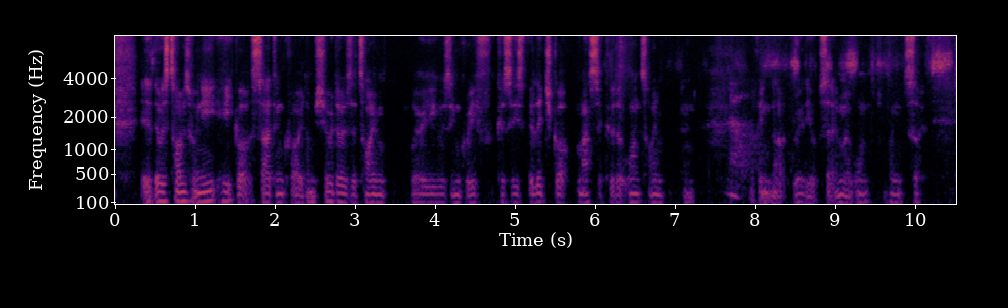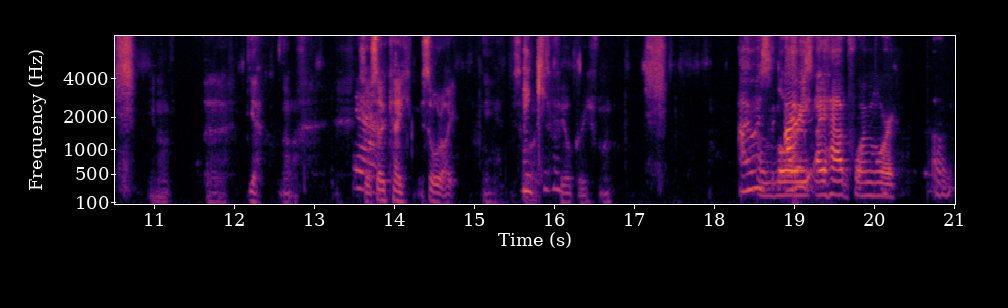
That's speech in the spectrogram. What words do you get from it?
there was times when he he got sad and cried. I'm sure there was a time where he was in grief because his village got massacred at one time, and I think that really upset him at one point. So, you know, uh, yeah, no, yeah. so it's okay. It's all right. Yeah, it's all Thank right you. to feel grief, man. I was, uh, Lori, I, was... I have one more. Um,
